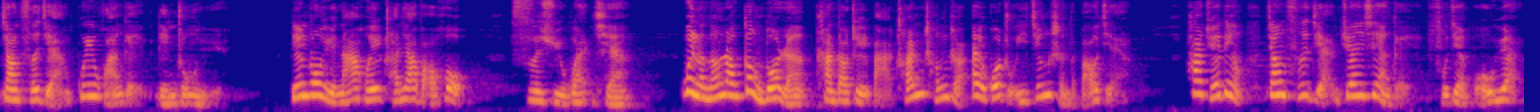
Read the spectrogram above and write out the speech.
将此简归还给林中宇。林中宇拿回传家宝后，思绪万千。为了能让更多人看到这把传承着爱国主义精神的宝剑，他决定将此简捐献给福建博物院。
